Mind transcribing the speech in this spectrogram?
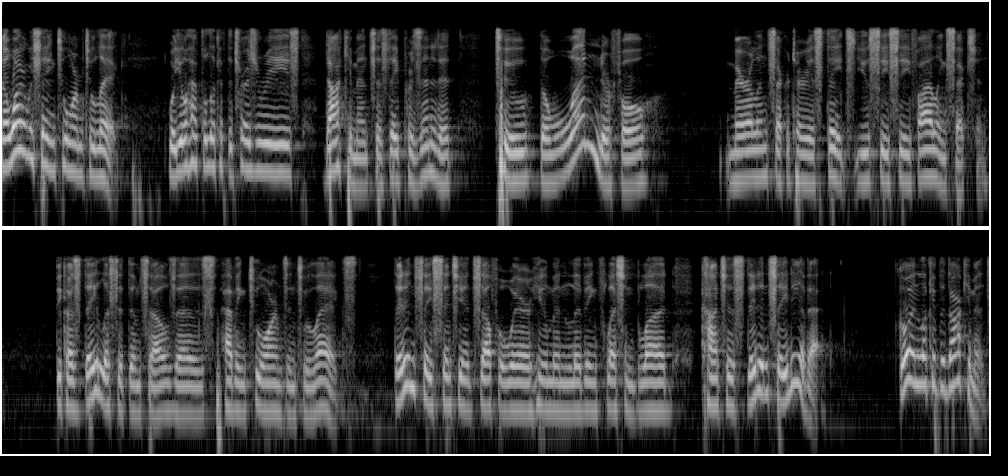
Now, why are we saying two arm, two leg? Well, you'll have to look at the Treasury's documents as they presented it to the wonderful Maryland Secretary of State's UCC filing section because they listed themselves as having two arms and two legs. They didn't say sentient, self aware, human, living, flesh and blood, conscious. They didn't say any of that. Go and look at the documents.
